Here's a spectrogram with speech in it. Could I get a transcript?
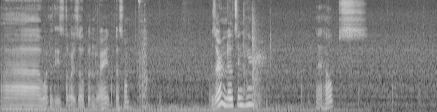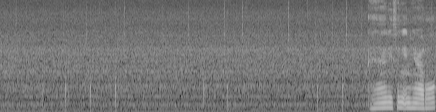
Uh, what are these doors opened, right? This one? Was there notes in here that helps? Anything in here at all?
